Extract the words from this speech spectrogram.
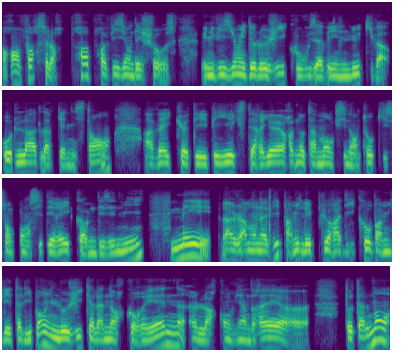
renforcent leur propre vision des choses. Une vision idéologique où vous avez une lutte qui va au-delà de l'Afghanistan, avec des pays extérieurs, notamment occidentaux, qui sont considérés comme des ennemis. Mais, à mon avis, parmi les plus radicaux, parmi les talibans, une logique à la nord-coréenne leur conviendrait euh, totalement.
